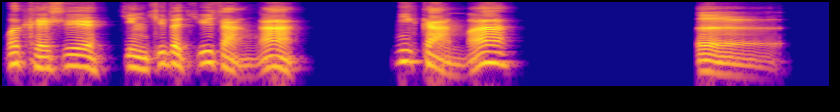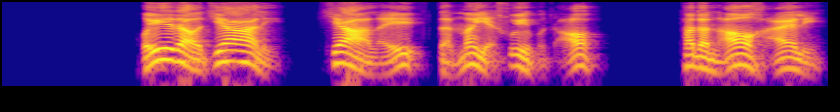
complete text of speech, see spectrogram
我可是警局的局长啊，你敢吗？呃，回到家里，夏雷怎么也睡不着，他的脑海里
